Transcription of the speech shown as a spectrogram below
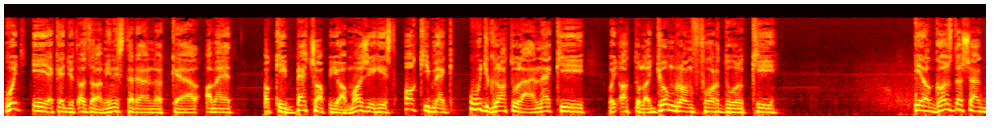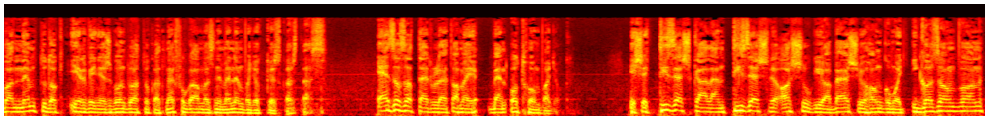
hogy éljek együtt azzal a miniszterelnökkel, amelyet, aki becsapja a mazsihiszt, aki meg úgy gratulál neki, hogy attól a gyomron fordul ki. Én a gazdaságban nem tudok érvényes gondolatokat megfogalmazni, mert nem vagyok közgazdász. Ez az a terület, amelyben otthon vagyok. És egy tízes skálán tízesre assúgja a belső hangom, hogy igazam van,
